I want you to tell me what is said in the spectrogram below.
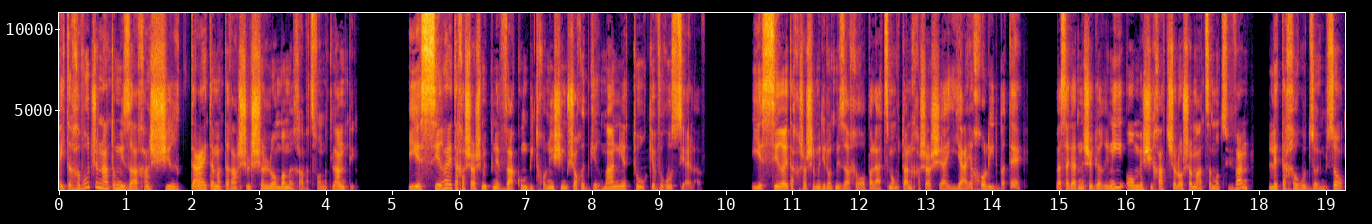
ההתרחבות של נאט"ו מזרחה שירתה את המטרה של שלום במרחב הצפון אטלנטי. היא הסירה את החשש מפני ואקום ביטחוני שימשוך את גרמניה, טורקיה ורוסיה אליו. היא הסירה את החשש של מדינות מזרח אירופה לעצמאותן, חשש שהיה יכול להתבטא בהשגת נשק גרעיני או משיכת שלוש המעצמות סביבן לתחרות זו עם זו.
